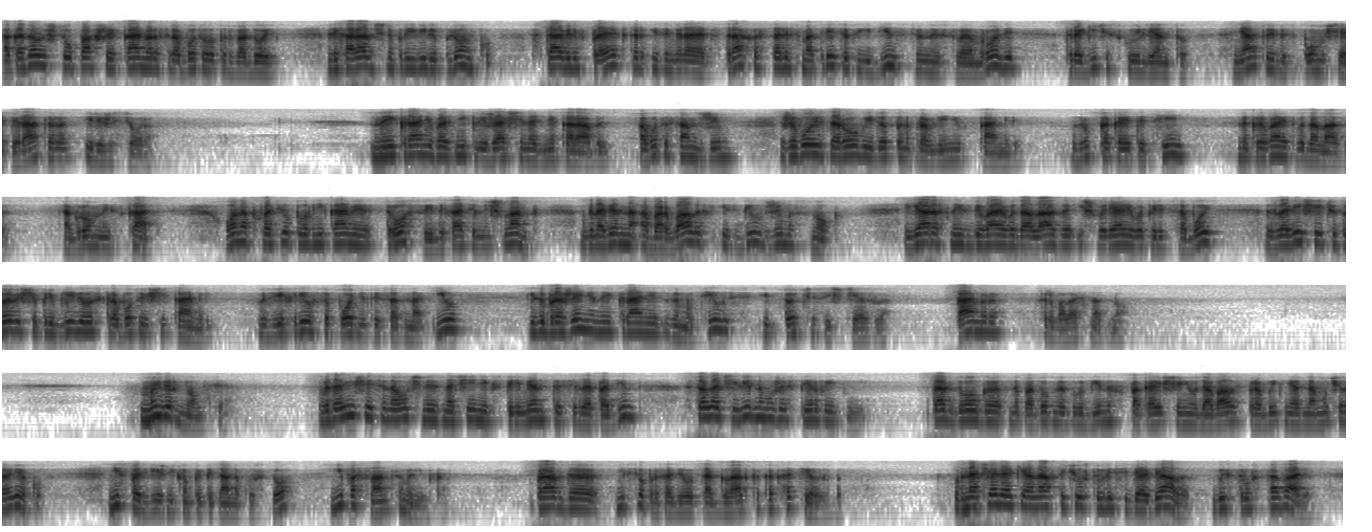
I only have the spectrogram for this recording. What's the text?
Оказалось, что упавшая камера сработала под водой. Лихорадочно проявили пленку, вставили в проектор и, замирая от страха, стали смотреть эту единственную в своем роде трагическую ленту, снятую без помощи оператора и режиссера. На экране возник лежащий на дне корабль, а вот и сам Джим, живой и здоровый, идет по направлению к камере. Вдруг какая-то тень накрывает водолаза. Огромный скат. Он обхватил плавниками тросы и дыхательный шланг, мгновенно оборвал их и сбил Джима с ног. Яростно избивая водолаза и швыряя его перед собой, зловещее чудовище приблизилось к работающей камере. Взвихрился поднятый со дна ил, изображение на экране замутилось и тотчас исчезло. Камера сорвалась на дно. Мы вернемся. Выдающееся научное значение эксперимента СИЛЭП-1 стало очевидным уже в первые дни. Так долго на подобных глубинах пока еще не удавалось пробыть ни одному человеку, ни сподвижником капитана Кусто, ни посланцем Линка. Правда, не все проходило так гладко, как хотелось бы. Вначале океанавты чувствовали себя вяло, быстро уставали,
